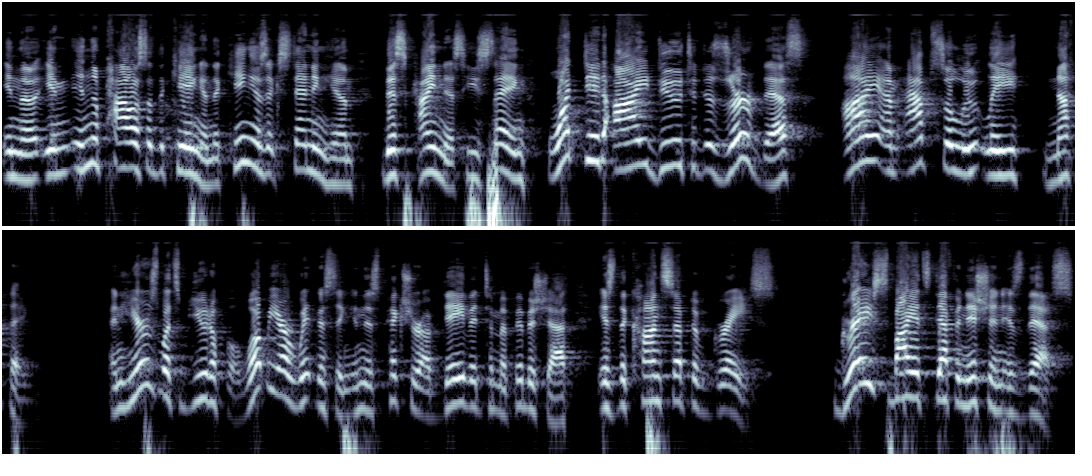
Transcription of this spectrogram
in the, in, in the palace of the king and the king is extending him this kindness. He's saying, What did I do to deserve this? I am absolutely nothing. And here's what's beautiful. What we are witnessing in this picture of David to Mephibosheth is the concept of grace. Grace, by its definition, is this.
